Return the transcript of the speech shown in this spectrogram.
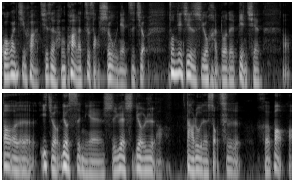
国关计划，其实横跨了至少十五年之久，中间其实是有很多的变迁。啊，到了一九六四年十月十六日啊，大陆的首次核爆啊，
